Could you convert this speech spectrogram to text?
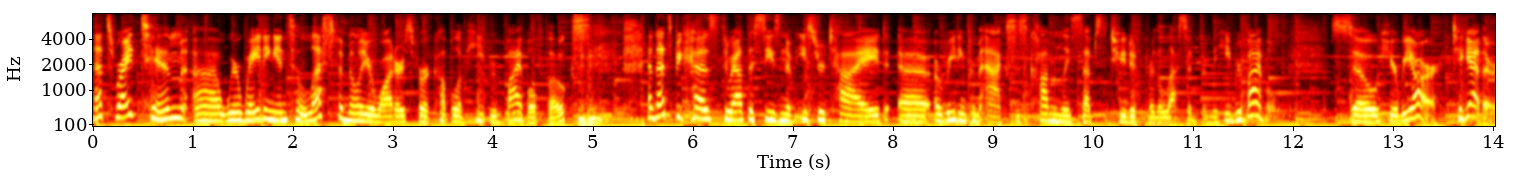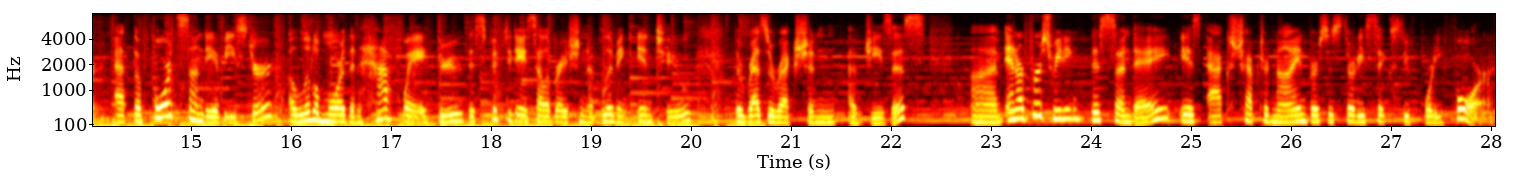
That's right, Tim. Uh, we're wading into less familiar waters for a couple of Hebrew Bible folks. Mm-hmm. And that's because throughout the season of Eastertide, uh, a reading from Acts is commonly substituted for the lesson from the Hebrew Bible. So here we are, together at the fourth Sunday of Easter, a little more than halfway through this 50 day celebration of living into the resurrection of Jesus. Um, and our first reading this Sunday is Acts chapter 9, verses 36 through 44.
